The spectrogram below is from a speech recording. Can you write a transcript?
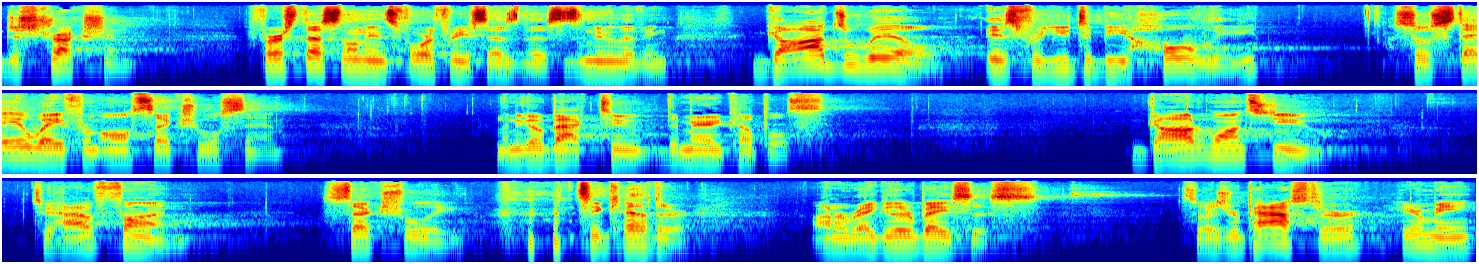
destruction. 1 Thessalonians 4 3 says this, this is a New Living. God's will is for you to be holy so stay away from all sexual sin. Let me go back to the married couples. God wants you to have fun sexually together on a regular basis. So, as your pastor, hear me.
